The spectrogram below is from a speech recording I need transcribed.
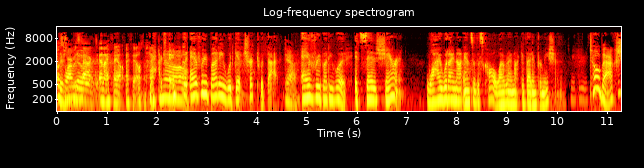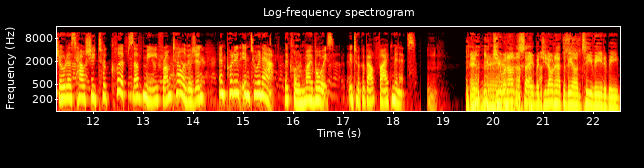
Oh, so I was no- hacked and I failed. I failed. Hacking. But everybody would get tricked with that. Yeah. Everybody would. It says Sharon. Why would I not answer this call? Why would I not give that information? Tobac showed us how she took clips of me from television and put it into an app that cloned my voice. It took about five minutes. And she went on to say, but you don't have to be on TV to be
